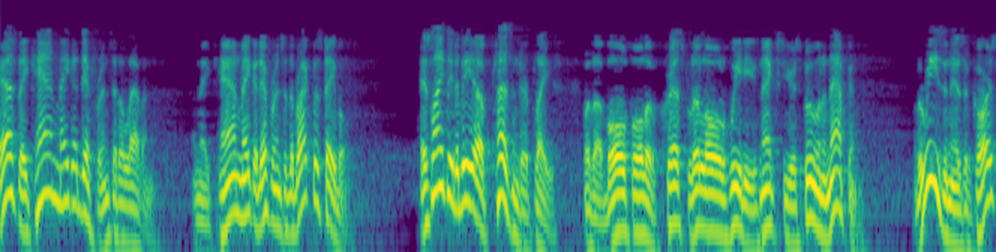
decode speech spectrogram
Yes, they can make a difference at 11, and they can make a difference at the breakfast table. It's likely to be a pleasanter place with a bowl full of crisp little old Wheaties next to your spoon and napkin. The reason is, of course,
